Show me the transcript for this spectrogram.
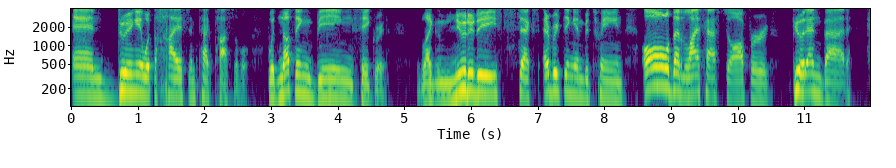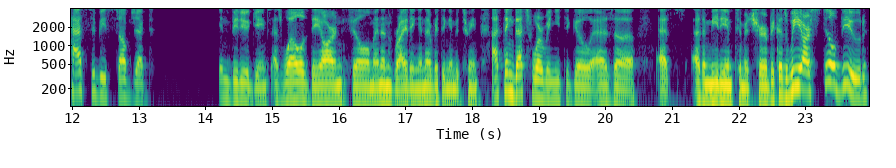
and doing it with the highest impact possible, with nothing being sacred. Like nudity, sex, everything in between, all that life has to offer, good and bad, has to be subject in video games as well as they are in film and in writing and everything in between. I think that's where we need to go as a as as a medium to mature because we are still viewed,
